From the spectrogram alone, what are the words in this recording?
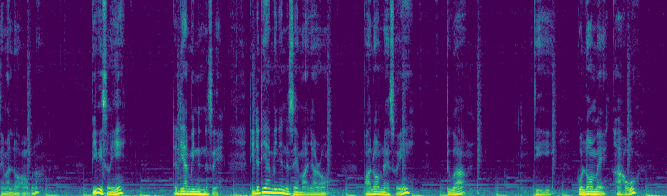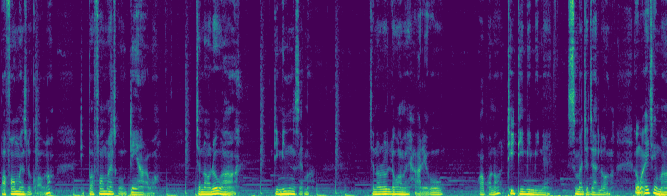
20မှာလောက်အောင်ပေါ့နော်ပြီးပြီဆိုရင်တတိယမိနစ်20ဒီတတိယမိနစ်20မှာညတော့ဘာလို့မလဲဆိုရင်သူကဒီကိုလောမဲ့ဟာကို performance လို့ခေါ်ပါတော့ဒီ performance ကိုတင်ရတာပေါ့ကျွန်တော်တို့ကဒီမိနစ်20မှာကျွန်တော်တို့လုပ်ရမယ့်ဟာတွေကိုဟောပေါ့နော်ထိထိမိမိနဲ့ စမတ်ကြကြလုပ်ရမှာဥပမာအဲ့ချိန်မှာ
